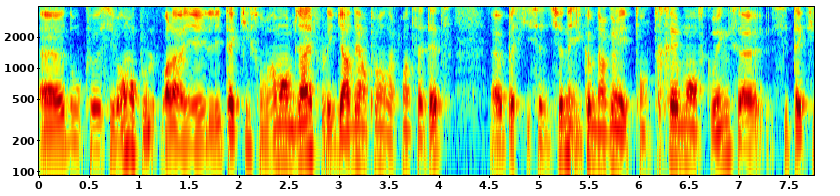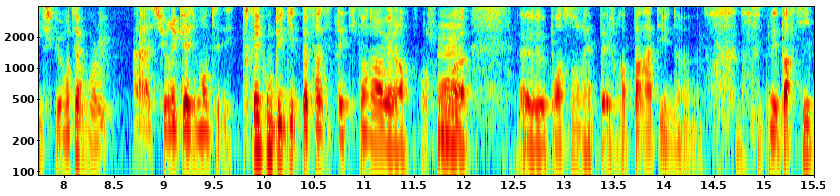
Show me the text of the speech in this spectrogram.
Euh, donc euh, c'est vraiment cool. Voilà, les tactiques sont vraiment bien, il faut les garder un peu dans un coin de sa tête, euh, parce qu'ils s'additionnent. Et comme Nurgle étant très bon en scoring, ça, ces tactiques supplémentaires vont lui assurer quasiment... C'est très compliqué de pas faire ces tactiques en Nurgle, hein. franchement. pour l'instant, j'en ai pas, je crois pas raté une dans toutes mes parties.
